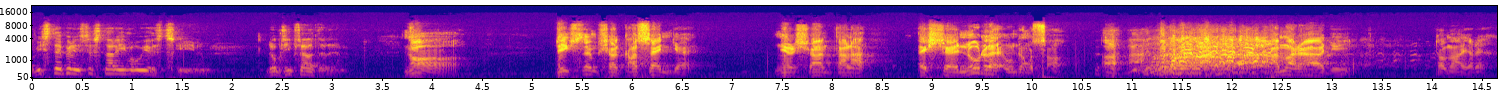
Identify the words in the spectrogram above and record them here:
Vy jste byli se starým Ujezdským. Dobří přátelé. No, když jsem šel k Asendě, měl Šantala ještě nudle u nosa. Aha. Kamarádi, to mají recht.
